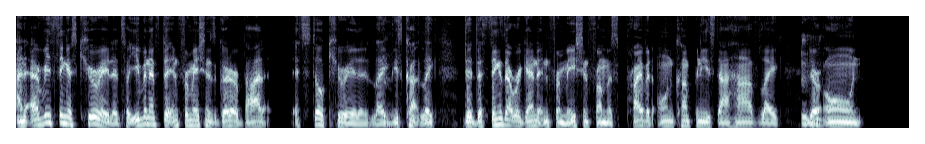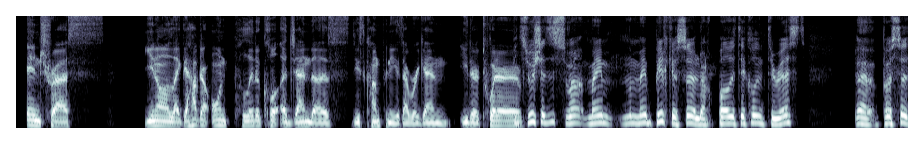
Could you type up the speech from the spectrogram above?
And everything is curated. So even if the information is good or bad, it's still curated. Like Mm. these, co- like the the things that we're getting the information from is private owned companies that have like their Mhm. own interests. You know, like they have their own political agendas. These companies that we're getting either Twitter. Tu vois, je te dis souvent, même, même pire que ça, leur political interest, euh, pas ça,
